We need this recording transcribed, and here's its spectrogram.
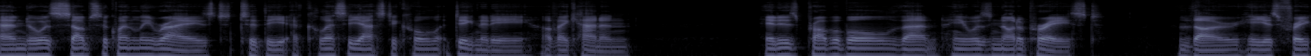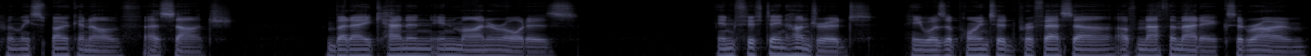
and was subsequently raised to the ecclesiastical dignity of a canon. It is probable that he was not a priest, though he is frequently spoken of as such, but a canon in minor orders. In 1500, he was appointed professor of mathematics at Rome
